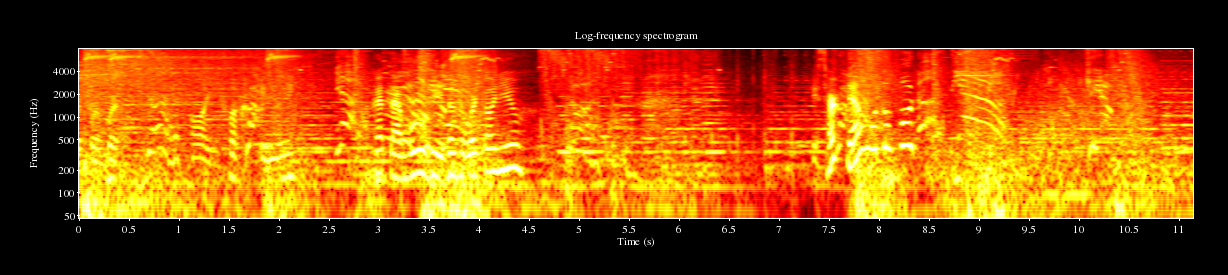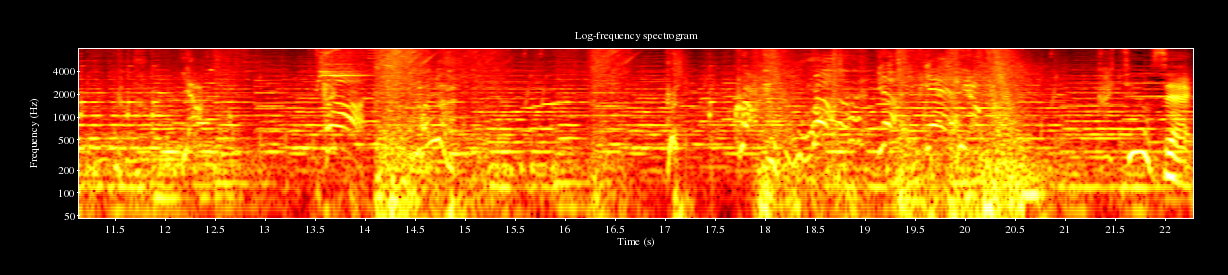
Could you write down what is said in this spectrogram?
Oh, you fucking kidding me? I got that movie. It doesn't work on you? Is Herc down? What the fuck? God damn, Zack.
